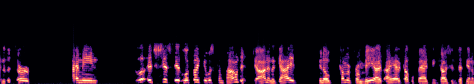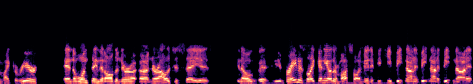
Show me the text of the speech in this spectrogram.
into the turf. I mean, it's just it looked like it was compounded, Jon. And the guy, you know, coming from me, I, I had a couple bad concussions at the end of my career, and the one thing that all the neuro, uh, neurologists say is, you know, it, your brain is like any other muscle. I mean, if you keep beating on it, beating on it, beating on it,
